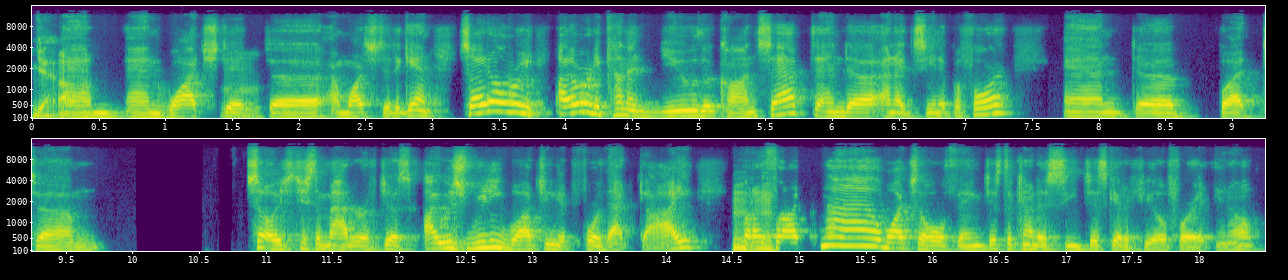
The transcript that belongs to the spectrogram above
Yeah. and and watched it uh, and watched it again. So I'd already I already kind of knew the concept and uh, and I'd seen it before, and uh, but um, so it's just a matter of just I was really watching it for that guy, but I Mhm. thought nah, I'll watch the whole thing just to kind of see, just get a feel for it, you know.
